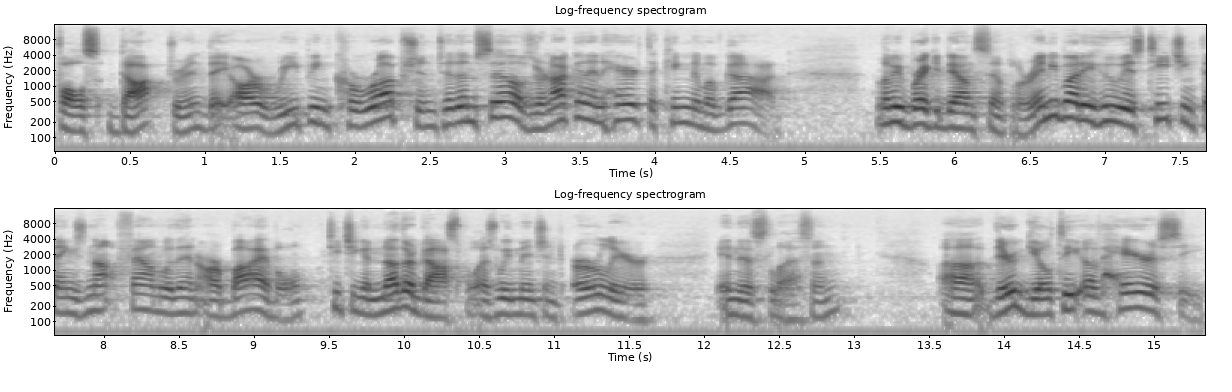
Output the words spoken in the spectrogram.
false doctrine, they are reaping corruption to themselves. They're not going to inherit the kingdom of God. Let me break it down simpler. Anybody who is teaching things not found within our Bible, teaching another gospel, as we mentioned earlier, in this lesson, uh, they're guilty of heresy.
